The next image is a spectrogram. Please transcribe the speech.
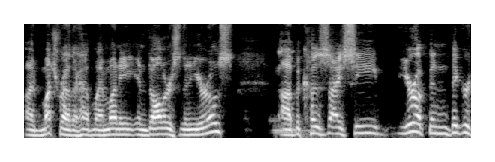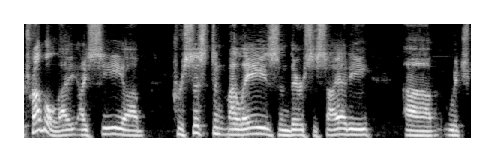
I'd much rather have my money in dollars than euros uh, because I see Europe in bigger trouble. I, I see uh, persistent malaise in their society, uh, which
